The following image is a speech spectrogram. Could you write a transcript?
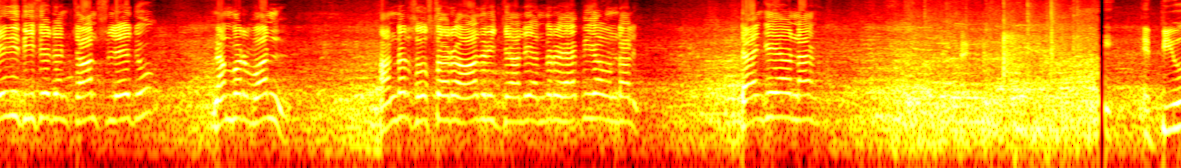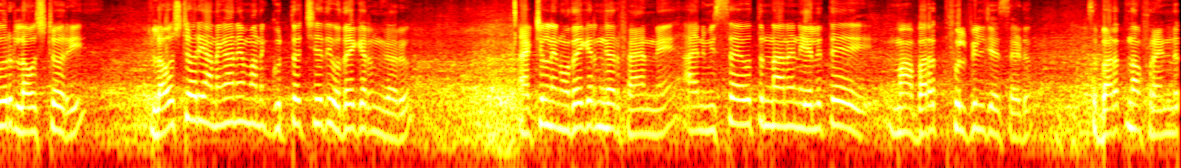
ఏది తీసేయడానికి ఛాన్స్ లేదు. నెంబర్ వన్ అందరు చూస్తారు ఆదరించాలి అందరూ హ్యాపీగా ఉండాలి. థ్యాంక్ యూ నా a pure love story. Love story అనగానే మనకు గుర్తొచ్చేది ఉదయ్ కిరణ్ గారు. యాక్చువల్ నేను ఉదయ్ కిరణ్ గారి ఫ్యాన్ని. ఆయన మిస్ అవుతున్నానని వెళితే మా భరత్ ఫుల్ఫిల్ చేశాడు. సో భరత్ నా friend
